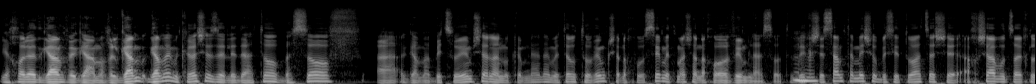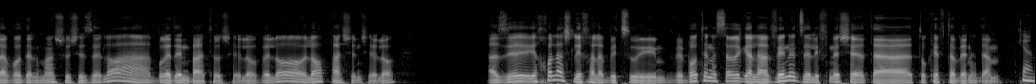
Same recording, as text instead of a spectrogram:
יכול להיות גם וגם, אבל גם, גם במקרה שזה, לדעתו, בסוף, גם הביצועים שלנו כבני אדם יותר טובים כשאנחנו עושים את מה שאנחנו אוהבים לעשות. מהמם. וכששמת מישהו בסיטואציה שעכשיו הוא צריך לעבוד על משהו שזה לא ה-bread and butter שלו ולא לא הפאשן שלו, אז זה יכול להשליך על הביצועים, ובוא תנסה רגע להבין את זה לפני שאתה תוקף את הבן אדם. כן.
